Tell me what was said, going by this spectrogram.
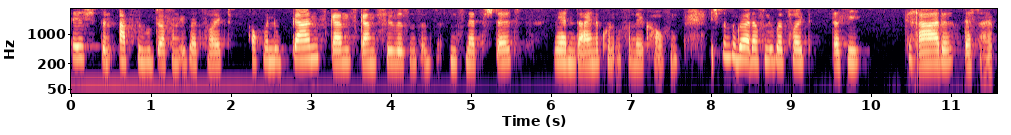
Ich bin absolut davon überzeugt, auch wenn du ganz, ganz, ganz viel Wissen ins Netz stellst, werden deine Kunden von dir kaufen. Ich bin sogar davon überzeugt, dass sie gerade deshalb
